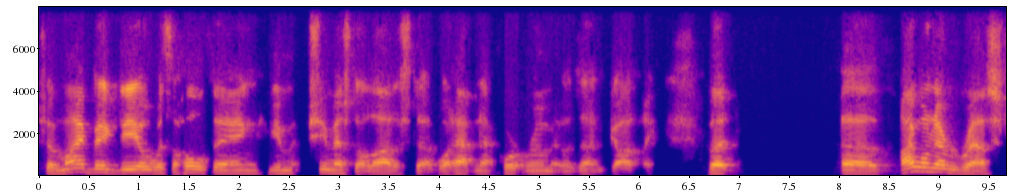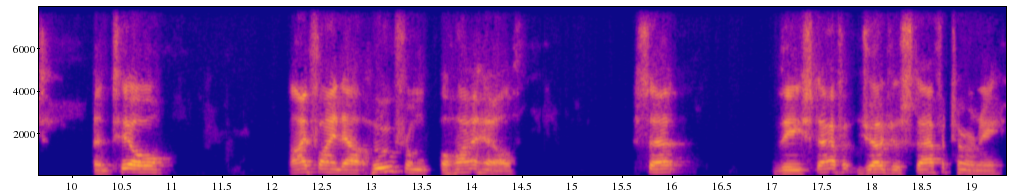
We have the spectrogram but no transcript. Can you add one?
so my big deal with the whole thing, you she missed a lot of stuff. What happened in that courtroom, it was ungodly. But uh, I will never rest until I find out who from Ohio Health sent the staff judge's staff attorney,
